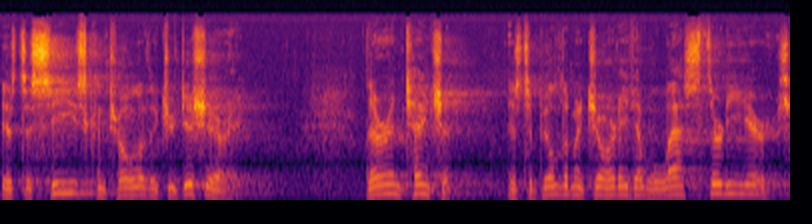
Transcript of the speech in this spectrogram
is to seize control of the judiciary. Their intention is to build a majority that will last 30 years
